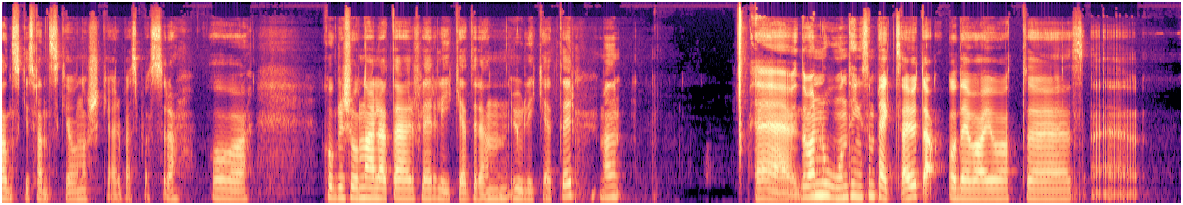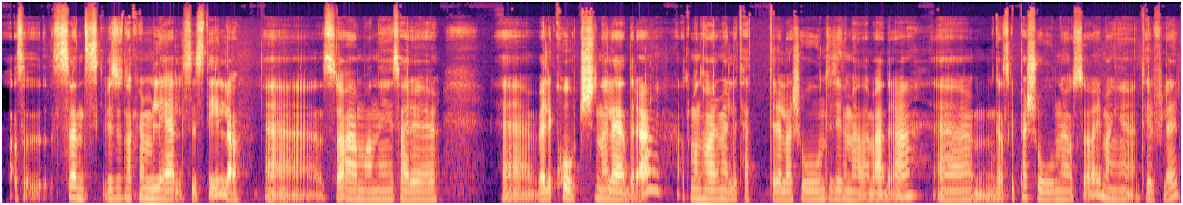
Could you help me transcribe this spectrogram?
danske, svenske og norske arbeidsplasser. Da. Og konklusjonen er at det er flere likheter enn ulikheter. Men det var noen ting som pekte seg ut, da. Og det var jo at altså, svensk, Hvis du snakker om ledelsesstil, da, eh, så er man i Sverige eh, veldig coachende ledere. At man har en veldig tett relasjon til sine medarbeidere. Eh, ganske personlig også, i mange tilfeller.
